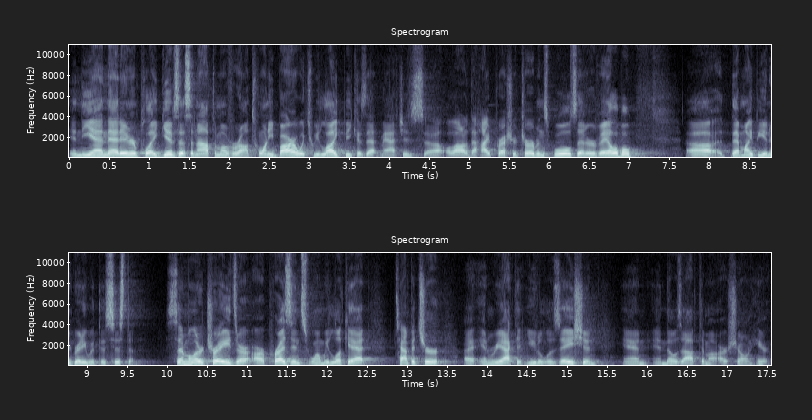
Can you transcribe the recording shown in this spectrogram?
In the end, that interplay gives us an optimum of around 20 bar, which we like because that matches uh, a lot of the high pressure turbine spools that are available uh, that might be integrated with the system. Similar trades are, are present when we look at temperature and reactant utilization and, and those optima are shown here.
